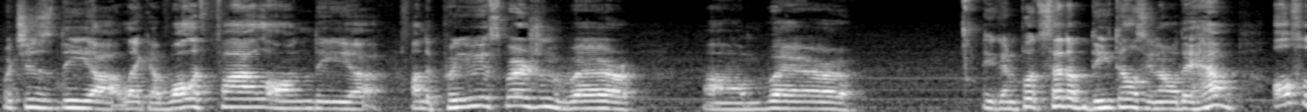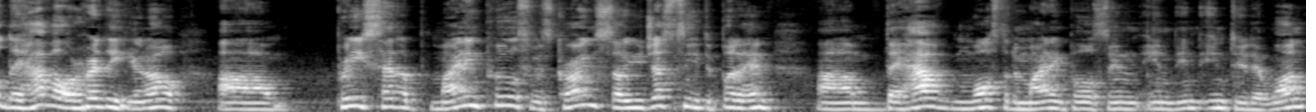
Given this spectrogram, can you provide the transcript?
which is the uh, like a wallet file on the uh, on the previous version where um, where you can put setup details you know they have also they have already you know um, pre-set up mining pools with coins so you just need to put in um, they have most of the mining pools in, in, in into the one,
